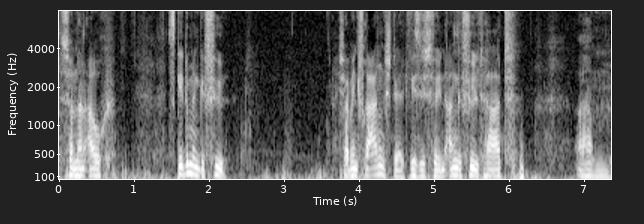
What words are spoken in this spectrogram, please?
sondern auch, es geht um ein Gefühl. Ich habe ihn Fragen gestellt, wie es sich für ihn angefühlt hat, ähm,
